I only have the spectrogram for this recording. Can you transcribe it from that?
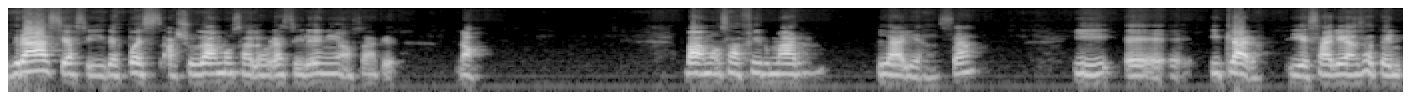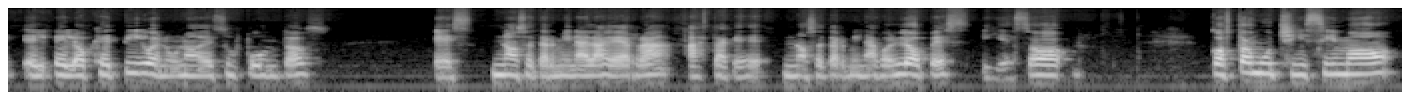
gracias y después ayudamos a los brasileños. O sea que no. Vamos a firmar la alianza. Y, eh, claro, y esa alianza, el objetivo en uno de sus puntos es no se termina la guerra hasta que no se termina con López y eso costó muchísimo,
